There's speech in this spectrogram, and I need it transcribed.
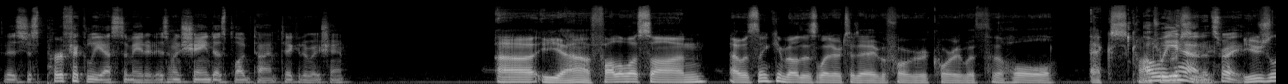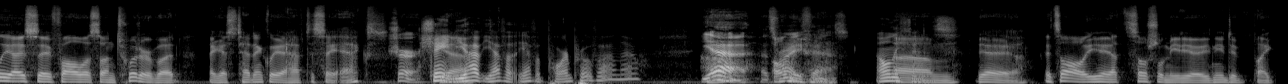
that is just perfectly estimated, is when Shane does plug time. Take it away, Shane. Uh, yeah. Follow us on. I was thinking about this later today before we recorded with the whole X controversy. Oh, controversy. yeah, that's right. Usually I say follow us on Twitter, but I guess technically I have to say X. Sure. Shane, Yeah. you have you have a you have a porn profile now? Yeah, Um, that's right. OnlyFans. OnlyFans. Um, yeah, yeah, yeah. It's all yeah. it's Social media. You need to like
